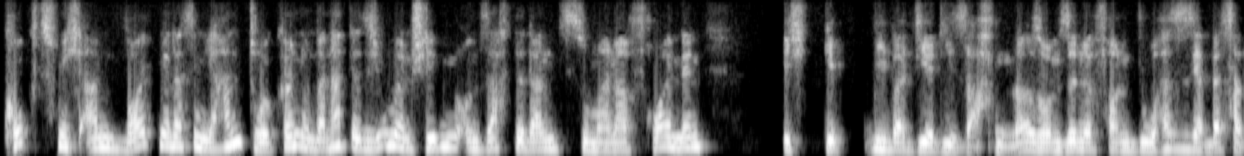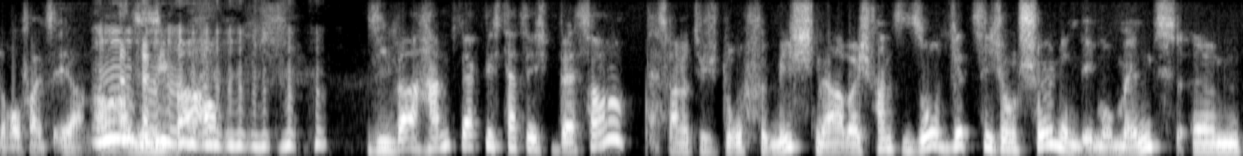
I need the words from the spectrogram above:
guckt mich an, wollte mir das in die Hand drücken und dann hat er sich umentschieden und sagte dann zu meiner Freundin, ich gebe lieber dir die Sachen. Ne? So im Sinne von, du hast es ja besser drauf als er. Ne? Also sie war auch, sie war handwerklich tatsächlich besser. Das war natürlich doof für mich, ne? aber ich fand es so witzig und schön in dem Moment. Ähm,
